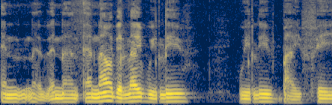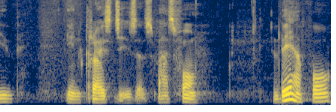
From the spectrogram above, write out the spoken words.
and and, and now the life we live, we live by faith in Christ Jesus. Verse four. Therefore,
